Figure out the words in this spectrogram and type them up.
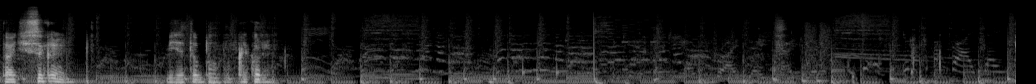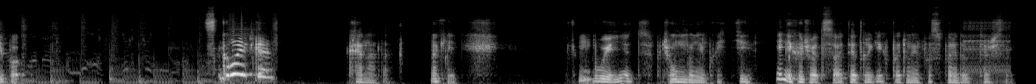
Давайте сыграем. Ведь это было бы прикольно. Типа... Сколько? Граната. Окей. Почему бы и нет? Почему бы не прийти? Я не хочу отставать от других, поэтому я просто пройду то же самое.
